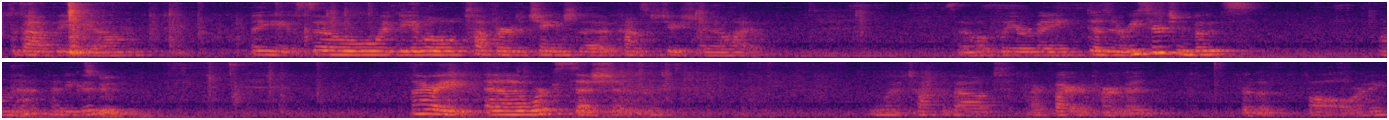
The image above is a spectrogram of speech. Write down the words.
It's about the, um, thing, so it'd be a little tougher to change the constitution in Ohio. So hopefully everybody does their research and votes on that, that'd be good. good. All right, uh, work session. We wanna talk about our fire department for the fall, right?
